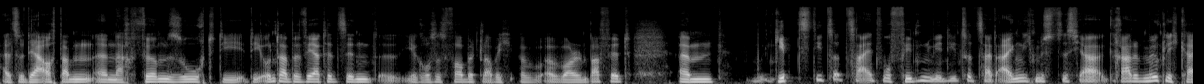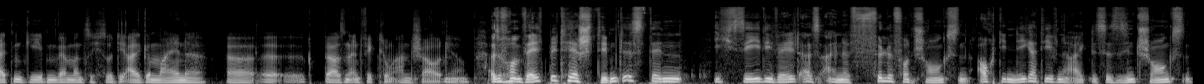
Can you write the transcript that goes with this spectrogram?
Also der auch dann äh, nach Firmen sucht, die, die unterbewertet sind. Äh, ihr großes Vorbild, glaube ich, äh, Warren Buffett. Ähm, Gibt es die zurzeit? Wo finden wir die zurzeit? Eigentlich müsste es ja gerade Möglichkeiten geben, wenn man sich so die allgemeine äh, äh, Börsenentwicklung anschaut. Ja. Also vom Weltbild her stimmt es, denn ich sehe die Welt als eine Fülle von Chancen. Auch die negativen Ereignisse sind Chancen.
